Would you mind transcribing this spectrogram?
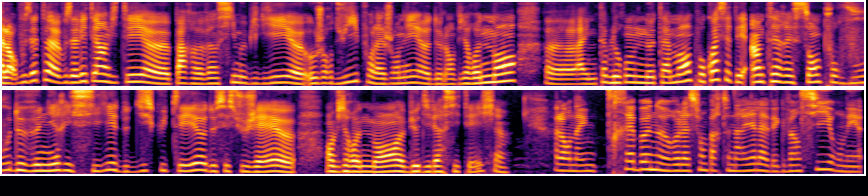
Alors, euh, vous avez été invité euh, par euh, Vinci Immobilier aujourd'hui pour la journée de l'environnement, à une table ronde notamment. Pourquoi c'était intéressant pour vous de venir ici et de discuter de ces sujets environnement, biodiversité? Alors on a une très bonne relation partenariale avec Vinci. On est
